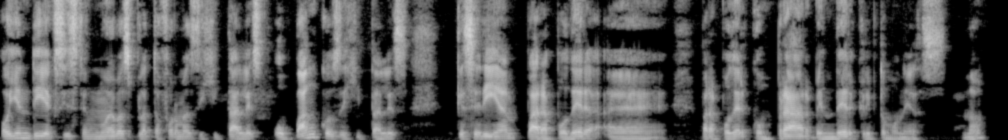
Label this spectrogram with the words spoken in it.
hoy en día existen nuevas plataformas digitales o bancos digitales que serían para poder, para poder comprar, vender criptomonedas, ¿no?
